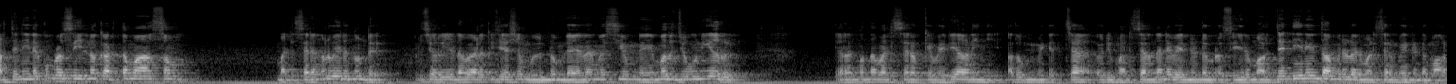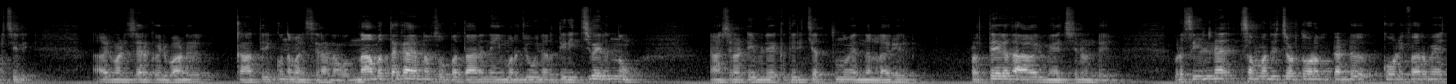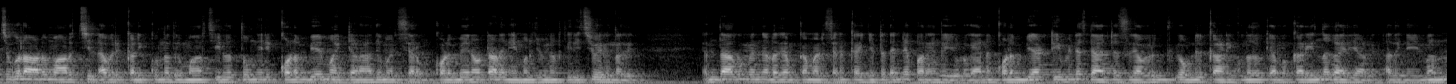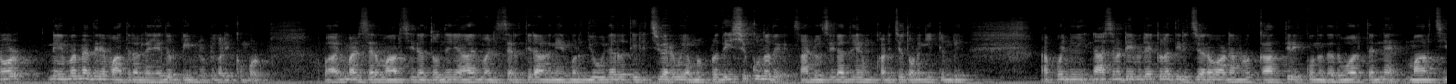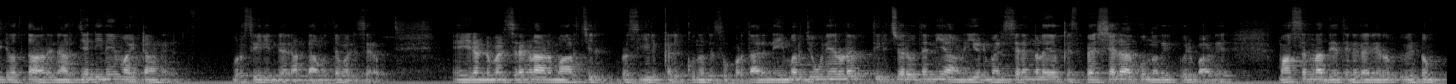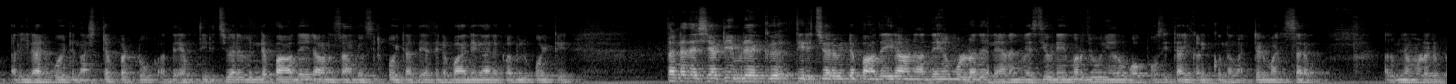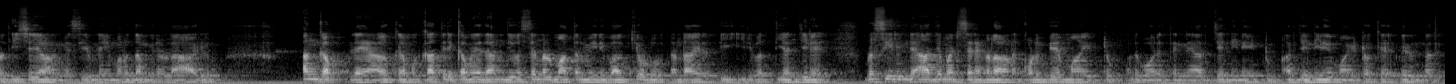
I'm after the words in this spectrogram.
അർജന്റീനക്കും ബ്രസീലിനൊക്കെ അടുത്ത മാസം മത്സരങ്ങൾ വരുന്നുണ്ട്. ഒരു ചെറിയ ഇടവേളയ്ക്ക് ശേഷം വീണ്ടും ലയണൽ മെസ്സിയും നെയ്മർ ജൂനിയർ ഇറങ്ങുന്ന മത്സരമൊക്കെ വരികയാണ് ഇനി. അതും മികച്ച ഒരു മത്സരം തന്നെ വരുന്നുണ്ട്. ബ്രസീലും അർജന്റീനയും തമ്മിലുള്ള ഒരു മത്സരം വരുന്നുണ്ട് മാർച്ചിൽ. ആ ഒരു മത്സരമൊക്കെ ഒരുപാട് കാത്തിരിക്കുന്ന മത്സരമാണ്. ഒന്നാമത്തെ കാരണം സൂപ്പർ താരം നെയ്മർ ജൂനിയർ തിരിച്ചു വരുന്നു. നാഷണൽ ടീമിലേക്ക് തിരിച്ചെത്തുന്നു എന്നുള്ള ഒരു പ്രത്യേകത ആ ഒരു മാച്ചിനുണ്ട്. ബ്രസീലിനെ സംബന്ധിച്ചിടത്തോളം രണ്ട് ക്വാളിഫയർ മാച്ചുകളാണ് മാർച്ചിൽ അവർ കളിക്കുന്നത്. മാർച്ച് ഇരുപത്തൊന്നിന് കൊളംബിയയുമായിട്ടാണ് ആദ്യ മത്സരം. കൊളംബിയനോട്ടാണ് നെയ്മർ ജൂനിയർ തിരിച്ചു വരുന്നത്. എന്താകും എന്നുള്ളത് നമുക്ക് ആ മത്സരം കഴിഞ്ഞിട്ട് തന്നെ പറയാൻ കഴിയുള്ളൂ. കാരണം കൊളംബിയ ടീമിന്റെ സ്റ്റാറ്റസ് അവർ ഗ്രൗണ്ടിൽ കാണിക്കുന്നതൊക്കെ നമുക്കറിയുന്ന കാര്യമാണ്. അത് നെയ്മറിനോ നെയ്മറിനെതിരെ മാത്രമല്ല ഏതൊരു ടീമിനോട്ട് കളിക്കുമ്പോൾ. അപ്പോൾ ആ ഒരു മത്സരം മാർച്ച് ഇരുപത്തൊന്നിന് ആ ഒരു മത്സരത്തിലാണ് നെയ്മർ ജൂനിയർ തിരിച്ചു വരവ് നമ്മൾ പ്രതീക്ഷിക്കുന്നത്. സാന്റോസിൽ അദ്ദേഹം കളിച്ചു തുടങ്ങിയിട്ടുണ്ട്. അപ്പോൾ ഇനി നാഷണൽ ടീമിലേക്കുള്ള തിരിച്ചുവരവാണ് നമ്മൾ കാത്തിരിക്കുന്നത്. അതുപോലെ തന്നെ മാർച്ച് ഇരുപത്തി ആറിന് അർജന്റീനയുമായിട്ടാണ് ബ്രസീലിന്റെ രണ്ടാമത്തെ മത്സരം. ഈ രണ്ട് മത്സരങ്ങളാണ് മാർച്ചിൽ ബ്രസീൽ കളിക്കുന്നത്. സൂപ്പർ താരം നെയ്മർ ജൂനിയറുടെ തിരിച്ചുവരവ് തന്നെയാണ് ഈ ഒരു മത്സരങ്ങളെയൊക്കെ സ്പെഷ്യലാക്കുന്നത് ഒരുപാട് മാസങ്ങൾ അദ്ദേഹത്തിന്റെ കരിയർ വീണ്ടും അലിഹിലാൽ പോയിട്ട് നഷ്ടപ്പെട്ടു. അദ്ദേഹം തിരിച്ചുവരവിന്റെ പാതയിലാണ് സാന്റോസിൽ പോയിട്ട് അദ്ദേഹത്തിന്റെ ബാല്യകാല ക്ലബിൽ പോയിട്ട് തന്റെ ദേശീയ ടീമിലേക്ക് തിരിച്ചുവരവിന്റെ പാതയിലാണ് അദ്ദേഹം ഉള്ളത്. ലയണൽ മെസ്സിയും നെയ്മർ ജൂനിയറും ഓപ്പോസിറ്റായി കളിക്കുന്ന മറ്റൊരു മത്സരം. അതും നമ്മളൊരു പ്രതീക്ഷയാണ്. മെസ്സിയും നെയ്മറും തമ്മിലുള്ള ആ ഒരു അംഗം. അല്ലേ അതൊക്കെ നമുക്ക് കാത്തിരിക്കാം. ഏതാനും ദിവസങ്ങൾ മാത്രമേ ഇനി ബാക്കിയുള്ളൂ. രണ്ടായിരത്തി ഇരുപത്തി അഞ്ചിലെ ബ്രസീലിന്റെ ആദ്യ മത്സരങ്ങളാണ് കൊളംബിയയുമായിട്ടും അതുപോലെ തന്നെ അർജന്റീനയായിട്ടും അർജന്റീനയുമായിട്ടും ഒക്കെ വരുന്നത്.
